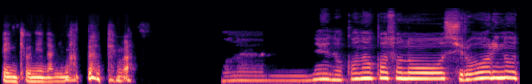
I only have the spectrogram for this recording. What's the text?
勉強になりまったってます。ね、なかなかそのシロアリの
